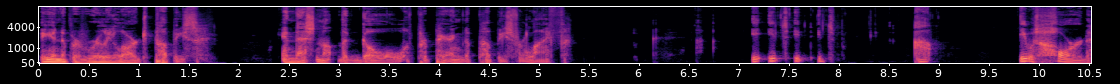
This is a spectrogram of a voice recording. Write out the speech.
You end up with really large puppies. And that's not the goal of preparing the puppies for life. It, it, it, it's, I, it was hard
